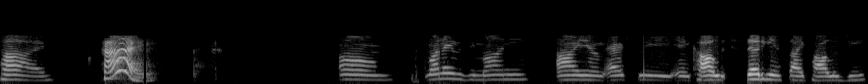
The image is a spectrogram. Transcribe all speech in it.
hi. Hi. Um, my name is Imani. I am actually in college studying psychology.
